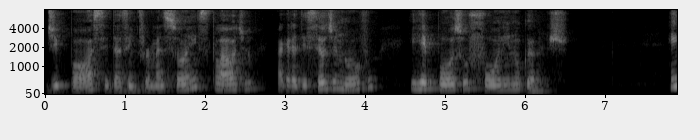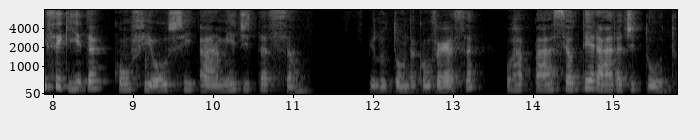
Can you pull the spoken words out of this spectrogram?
De posse das informações, Cláudio agradeceu de novo e repôs o fone no gancho. Em seguida, confiou-se à meditação. Pelo tom da conversa, o rapaz se alterara de todo.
